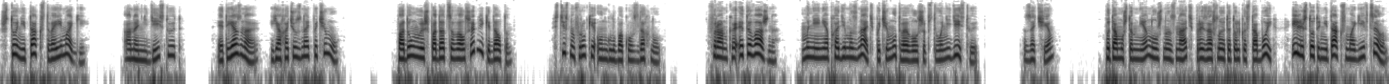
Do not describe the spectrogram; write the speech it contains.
«Что не так с твоей магией?» Она не действует? Это я знаю. Я хочу знать, почему. Подумываешь податься в волшебники, Далтон? Стиснув руки, он глубоко вздохнул. Франко, это важно. Мне необходимо знать, почему твое волшебство не действует. Зачем? Потому что мне нужно знать, произошло это только с тобой или что-то не так с магией в целом.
